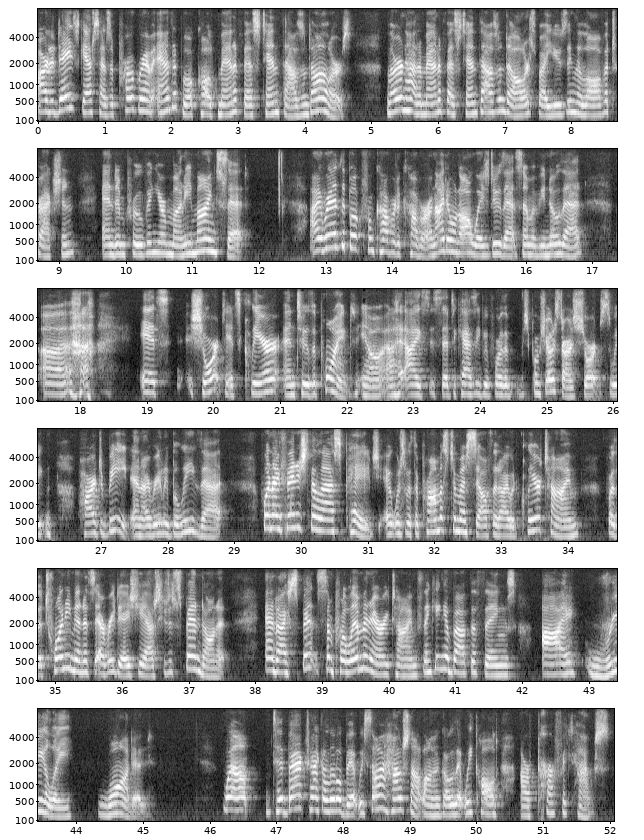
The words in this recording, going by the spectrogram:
Our today's guest has a program and a book called Manifest $10,000. Learn how to manifest $10,000 by using the law of attraction and improving your money mindset. I read the book from cover to cover, and I don't always do that. Some of you know that. Uh, it's short, it's clear, and to the point. You know, I, I said to Cassie before the show starts, short, sweet, and hard to beat, and I really believe that. When I finished the last page, it was with a promise to myself that I would clear time for the 20 minutes every day she asked you to spend on it. And I spent some preliminary time thinking about the things I really wanted. Well, to backtrack a little bit, we saw a house not long ago that we called our perfect house.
